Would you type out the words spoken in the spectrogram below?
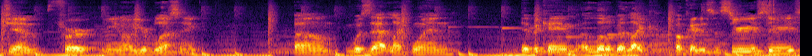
Jim for you know your blessing, um, was that like when it became a little bit like okay, this is serious, serious,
